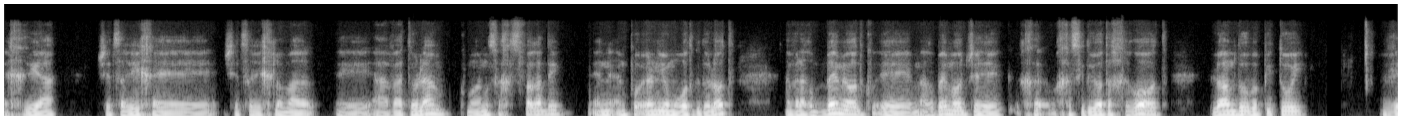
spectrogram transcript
הכריע שצריך, אה, שצריך לומר אהבת עולם, כמו הנוסח הספרדי. אין, אין פה, אין יומרות גדולות, אבל הרבה מאוד, הרבה מאוד חסידויות אחרות לא עמדו בפיתוי, ו,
